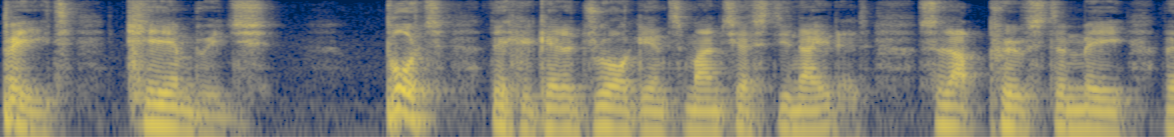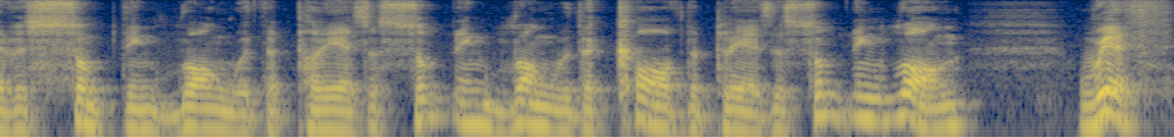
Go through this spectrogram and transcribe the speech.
beat Cambridge. But they could get a draw against Manchester United. So that proves to me there is something wrong with the players. There's something wrong with the core of the players. There's something wrong with,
